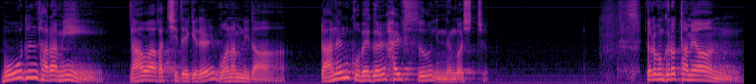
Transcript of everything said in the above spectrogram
모든 사람이 나와 같이 되기를 원합니다. 라는 고백을 할 수 있는 것이죠. 여러분, 그렇다면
